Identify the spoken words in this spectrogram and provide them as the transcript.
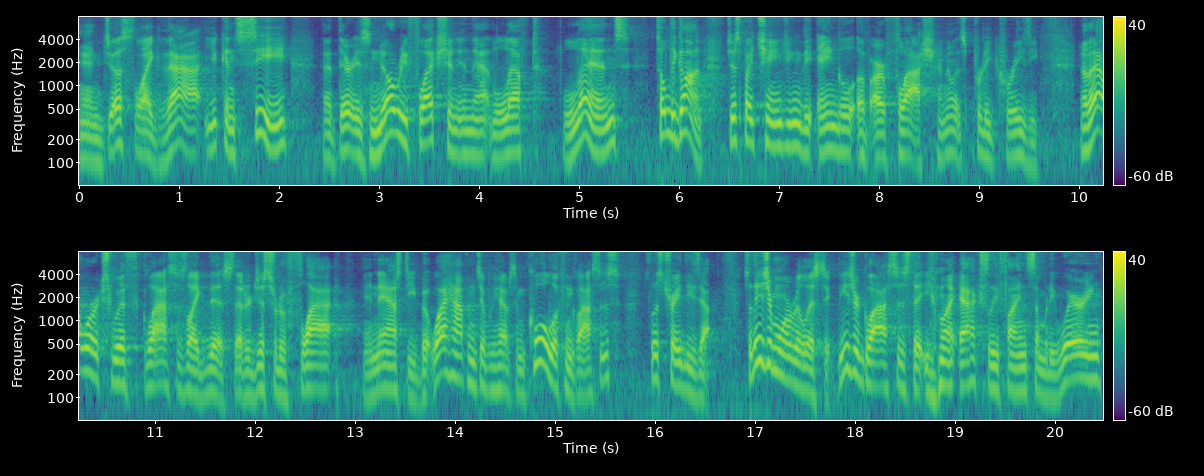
And just like that, you can see that there is no reflection in that left lens totally gone just by changing the angle of our flash. I know it's pretty crazy. Now that works with glasses like this that are just sort of flat and nasty, but what happens if we have some cool looking glasses? So let's trade these out. So these are more realistic. These are glasses that you might actually find somebody wearing.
